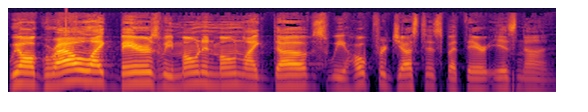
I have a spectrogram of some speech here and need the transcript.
We all growl like bears, we moan and moan like doves. We hope for justice, but there is none.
